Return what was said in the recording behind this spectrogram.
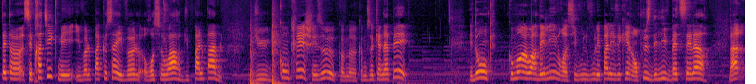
peut-être un... C'est pratique, mais ils veulent pas que ça, ils veulent recevoir du palpable, du, concret chez eux, comme, comme ce canapé. Et donc, comment avoir des livres si vous ne voulez pas les écrire En plus des livres best-sellers, bah,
